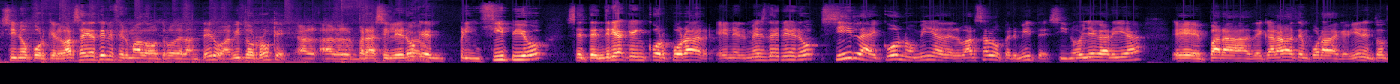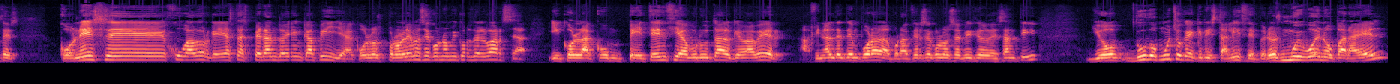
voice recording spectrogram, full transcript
sino porque el Barça ya tiene firmado a otro delantero, a Vitor Roque, al, brasilero que en principio se tendría que incorporar en el mes de enero si la economía del Barça lo permite, si no llegaría eh, para de cara a la temporada que viene. Entonces, con ese jugador que ya está esperando ahí en capilla, con los problemas económicos del Barça y con la competencia brutal que va a haber a final de temporada por hacerse con los servicios de Santi, yo dudo mucho que cristalice, pero es muy bueno para él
